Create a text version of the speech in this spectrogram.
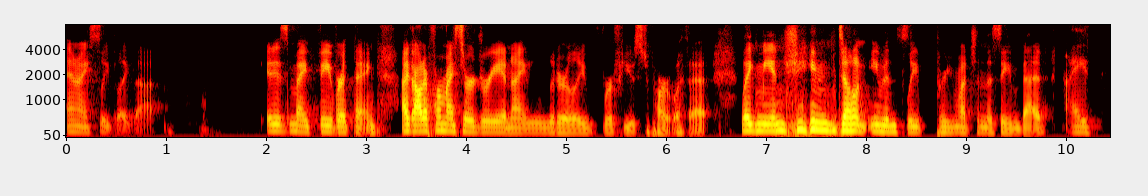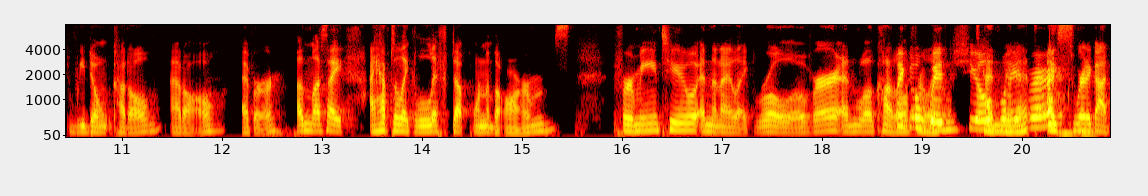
And I sleep like that. It is my favorite thing. I got it for my surgery and I literally refuse to part with it. Like me and Shane don't even sleep pretty much in the same bed. I we don't cuddle at all ever unless I I have to like lift up one of the arms for me to and then I like roll over and we'll cuddle Like a for like windshield 10 minutes. wiper? I swear to God,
